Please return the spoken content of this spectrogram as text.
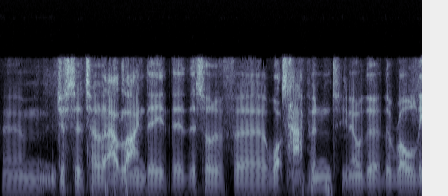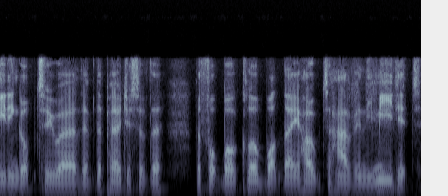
Um, just to tell outline the, the, the sort of uh, what's happened, you know, the, the role leading up to uh, the, the purchase of the, the football club, what they hope to have in the immediate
